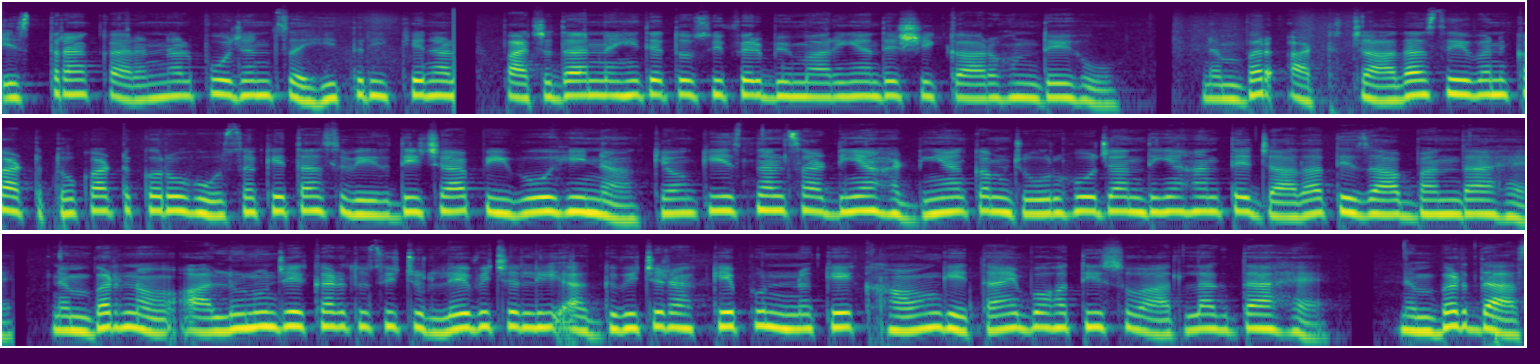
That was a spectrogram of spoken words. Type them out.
ਇਸ ਤਰ੍ਹਾਂ ਕਰਨ ਨਾਲ ਭੋਜਨ ਸਹੀ ਤਰੀਕੇ ਨਾਲ ਪਚਦਾ ਨਹੀਂ ਤੇ ਤੁਸੀਂ ਫਿਰ ਬਿਮਾਰੀਆਂ ਦੇ ਸ਼ਿਕਾਰ ਹੁੰਦੇ ਹੋ। ਨੰਬਰ 8 ਚਾਹ ਦਾ ਸੇਵਨ ਘੱਟ ਤੋਂ ਘੱਟ ਕਰੋ। ਹੋ ਸਕੇ ਤਾਂ ਸਵੇਰ ਦੀ ਚਾਹ ਪੀਵੋ ਹੀ ਨਾ, ਕਿਉਂਕਿ ਇਸ ਨਾਲ ਸਾਡੀਆਂ ਹੱਡੀਆਂ ਕਮਜ਼ੋਰ ਹੋ ਜਾਂਦੀਆਂ ਹਨ ਤੇ ਜ਼ਿਆਦਾ ਤੇਜ਼ਾਬ ਬਣਦਾ ਹੈ। ਨੰਬਰ 9 ਆਲੂ ਨੂੰ ਜੇਕਰ ਤੁਸੀਂ ਚੁੱਲ੍ਹੇ ਵਿਚਲੀ ਅੱਗ ਵਿੱਚ ਰੱਖ ਕੇ ਭੁੰਨ ਕੇ ਖਾਓਗੇ ਤਾਂ ਇਹ ਬਹੁਤ ਹੀ ਸਵਾਦ ਲੱਗਦਾ ਹੈ। ਨੰਬਰ 10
